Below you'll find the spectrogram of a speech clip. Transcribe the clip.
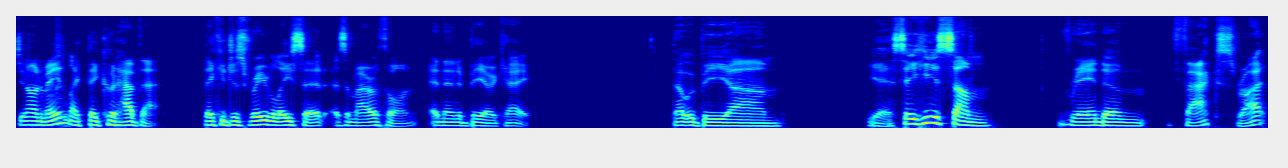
Do you know what I mean? Like they could have that. They could just re-release it as a marathon and then it'd be okay. That would be um yeah. See, here's some random facts, right?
